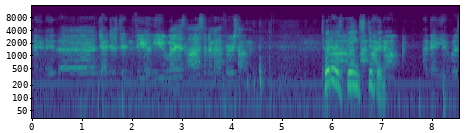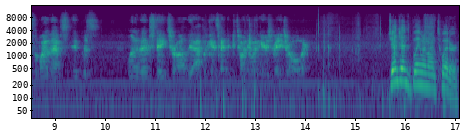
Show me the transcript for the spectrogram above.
apparently the judges didn't feel he was awesome enough or something. Twitter is Uh, being I- I stupid. know. I bet you it was one of them. It was one of them states where all the applicants had to be 21 years of age or older. Jen Jen's blaming it on Twitter,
